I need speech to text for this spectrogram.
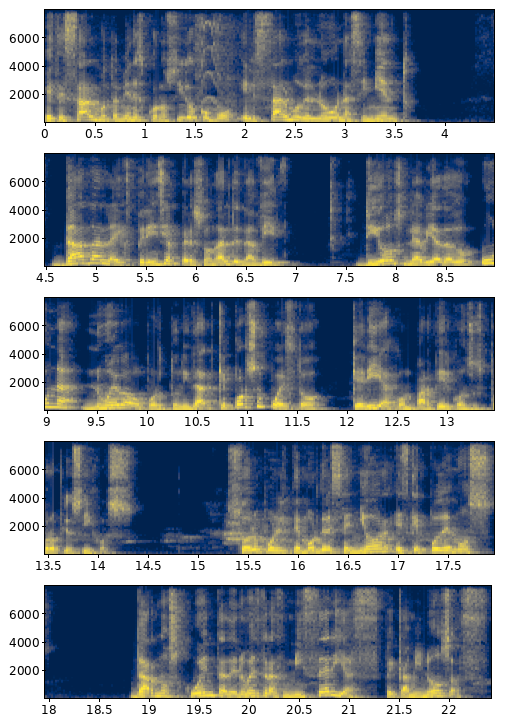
Este salmo también es conocido como el Salmo del Nuevo Nacimiento. Dada la experiencia personal de David, Dios le había dado una nueva oportunidad que por supuesto quería compartir con sus propios hijos. Solo por el temor del Señor es que podemos darnos cuenta de nuestras miserias pecaminosas.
